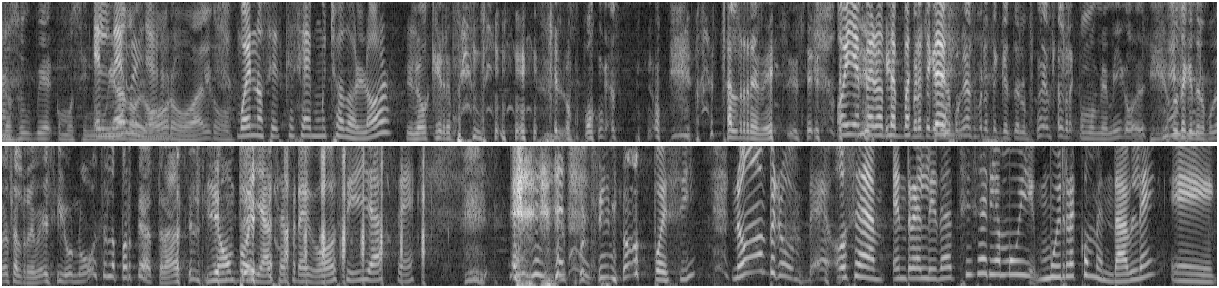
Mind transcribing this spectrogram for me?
como si no, subiera- como si no el hubiera nervio ya. dolor o algo. bueno, si es que si hay mucho dolor. Y luego que de repente te lo pongas no, está al revés. Oye, pero te- espérate que te- te lo pongas, espérate que te lo pongas al re- como mi amigo. O sea, que te lo pongas al revés y luego, no, esta es la parte de atrás del diente. No, pues ya se fregó, sí, ya sé. Pues sí, ¿no? Pues sí. No, pero, eh, o sea, en realidad sí sería muy, muy recomendable eh,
